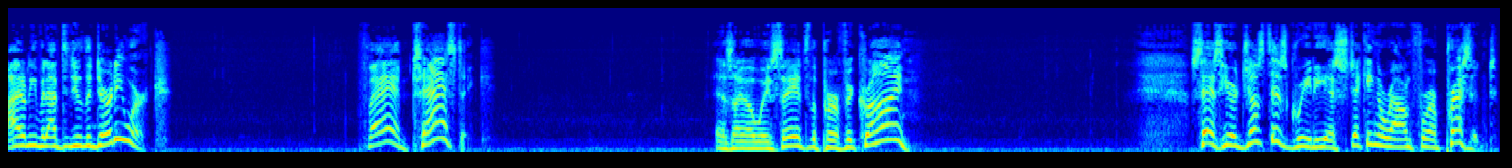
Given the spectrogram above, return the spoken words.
I don't even have to do the dirty work. Fantastic. As I always say, it's the perfect crime. Says here, just as greedy as sticking around for a present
